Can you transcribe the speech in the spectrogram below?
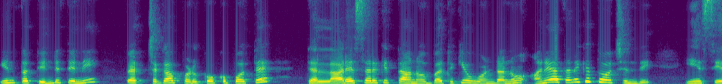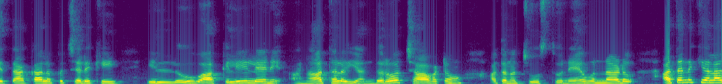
ఇంత తిండి తిని వెచ్చగా పడుకోకపోతే తెల్లారేసరికి తాను బతికి ఉండను అని అతనికి తోచింది. ఈ శీతాకాలపు చలికి ఇల్లు వాకిలి లేని అనాథలు ఎందరో చావటం అతను చూస్తూనే ఉన్నాడు. అతనికి అలా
